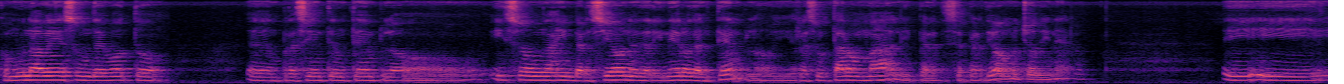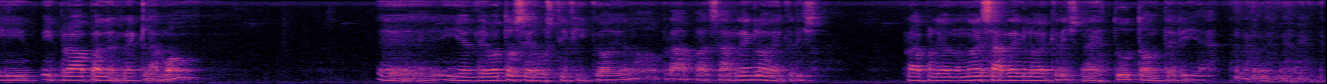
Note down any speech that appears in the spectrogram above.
Como una vez un devoto eh, un presidente de un templo hizo unas inversiones de dinero del templo y resultaron mal y se perdió mucho dinero. Y, y, y, Prabhupada le reclamó eh, y el devoto se justificó. Dijo, no, Prabhupada, es arreglo de Krishna. Prabhupada le dijo, no, no es arreglo de Krishna, es tu tontería.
